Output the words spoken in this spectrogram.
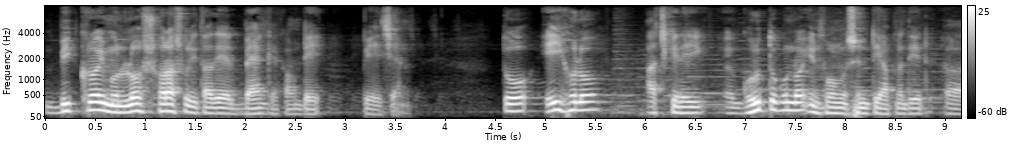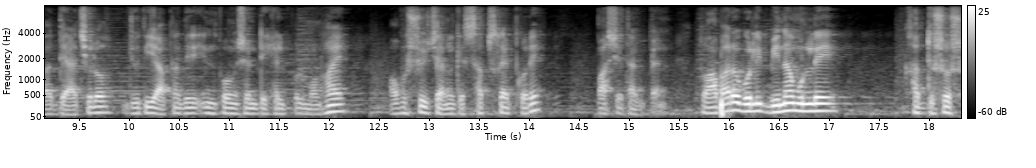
বিক্রয় মূল্য সরাসরি তাদের ব্যাংক অ্যাকাউন্টে পেয়েছেন। তো এই হলো আজকের এই গুরুত্বপূর্ণ ইনফরমেশনটি আপনাদের দেয়া ছিল। যদি আপনাদের ইনফরমেশনটি হেল্পফুল মনে হয়, অবশ্যই চ্যানেলকে সাবস্ক্রাইব করে পাশে থাকবেন। তো আবারও বলি, বিনামূল্যে খাদ্যশস্য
